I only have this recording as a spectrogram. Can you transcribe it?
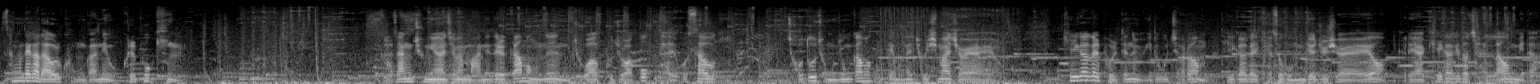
상대가 나올 공간에 우클 포킹. 가장 중요하지만 많이들 까먹는 조합 구조와 꼭 달고 싸우기. 저도 종종 까먹기 때문에 조심하셔야 해요. 킬각을 볼 때는 위도우처럼 딜각을 계속 옮겨주셔야 해요. 그래야 킬각이 더 잘 나옵니다.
